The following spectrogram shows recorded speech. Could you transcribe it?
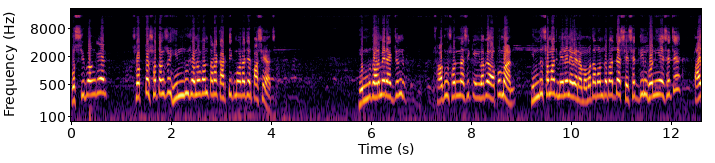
পশ্চিমবঙ্গের সত্তর শতাংশ হিন্দু জনগণ তারা কার্তিক মহারাজের পাশে আছে। হিন্দু ধর্মের একজন সাধু সন্ন্যাসীকে এইভাবে অপমান হিন্দু সমাজ মেনে নেবে না। মমতা বন্দ্যোপাধ্যায় শেষের দিন ঘনিয়ে এসেছে তাই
